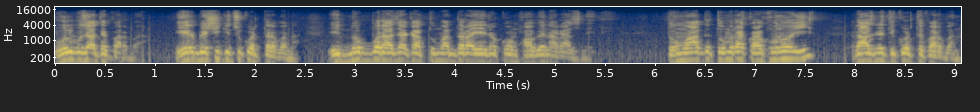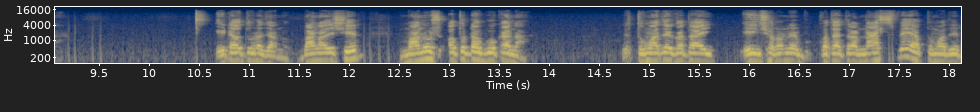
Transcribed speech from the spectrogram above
ভুল বুঝাতে পারবা। এর বেশি কিছু করতে পারবা না। এই নব্য রাজাকার তোমার দ্বারা এরকম হবে না রাজনীতি। তোমাদের তোমরা কখনোই রাজনীতি করতে পারবা না। এটাও তোমরা জানো। বাংলাদেশের মানুষ অতটা বোকা না। যে তোমাদের কথাই এই ধরনের কথায় তারা নাচবে আর তোমাদের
